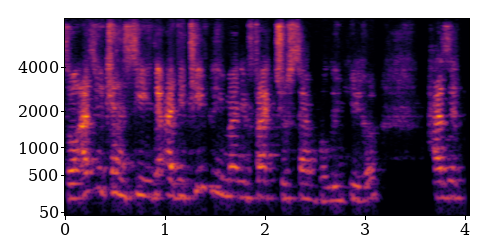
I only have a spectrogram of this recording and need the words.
So as you can see, the additively manufactured sample in here has a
